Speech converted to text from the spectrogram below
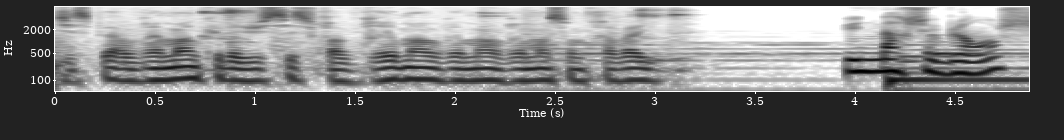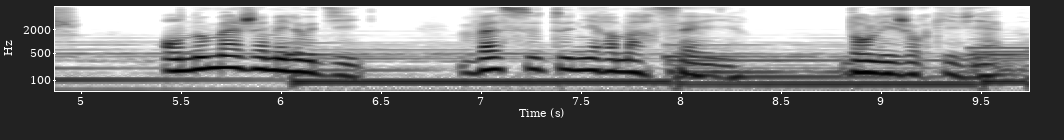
J'espère vraiment que la justice fera vraiment, vraiment, vraiment son travail. Une marche blanche, en hommage à Mélodie, va se tenir à Marseille dans les jours qui viennent.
